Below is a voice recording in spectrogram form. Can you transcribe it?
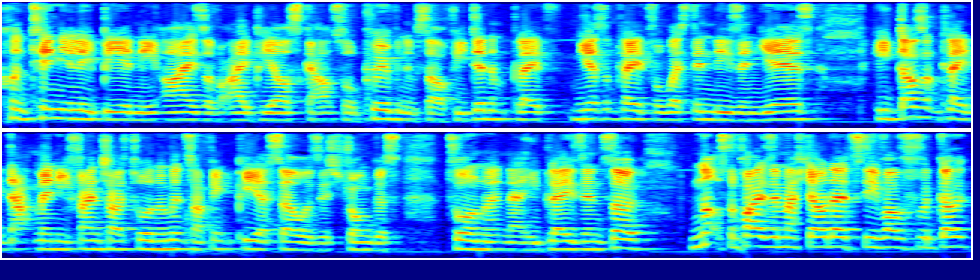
continually be in the eyes of IPL scouts or proving himself. He didn't play. He hasn't played for West Indies in years. He doesn't play that many franchise tournaments. I think PSL is his strongest tournament that he plays in. So not surprising, Machel, there to see Rutherford go.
